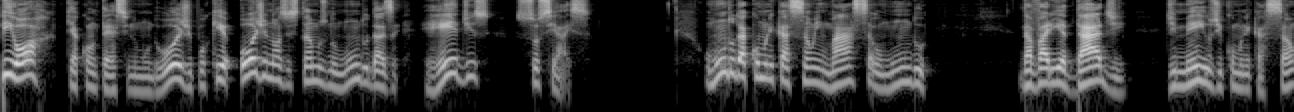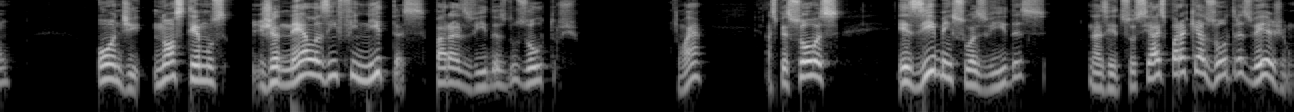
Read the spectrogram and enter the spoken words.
pior que acontece no mundo hoje, porque hoje nós estamos no mundo das redes sociais. O mundo da comunicação em massa, o mundo da variedade de meios de comunicação, onde nós temos janelas infinitas para as vidas dos outros. Não é? As pessoas exibem suas vidas nas redes sociais para que as outras vejam.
